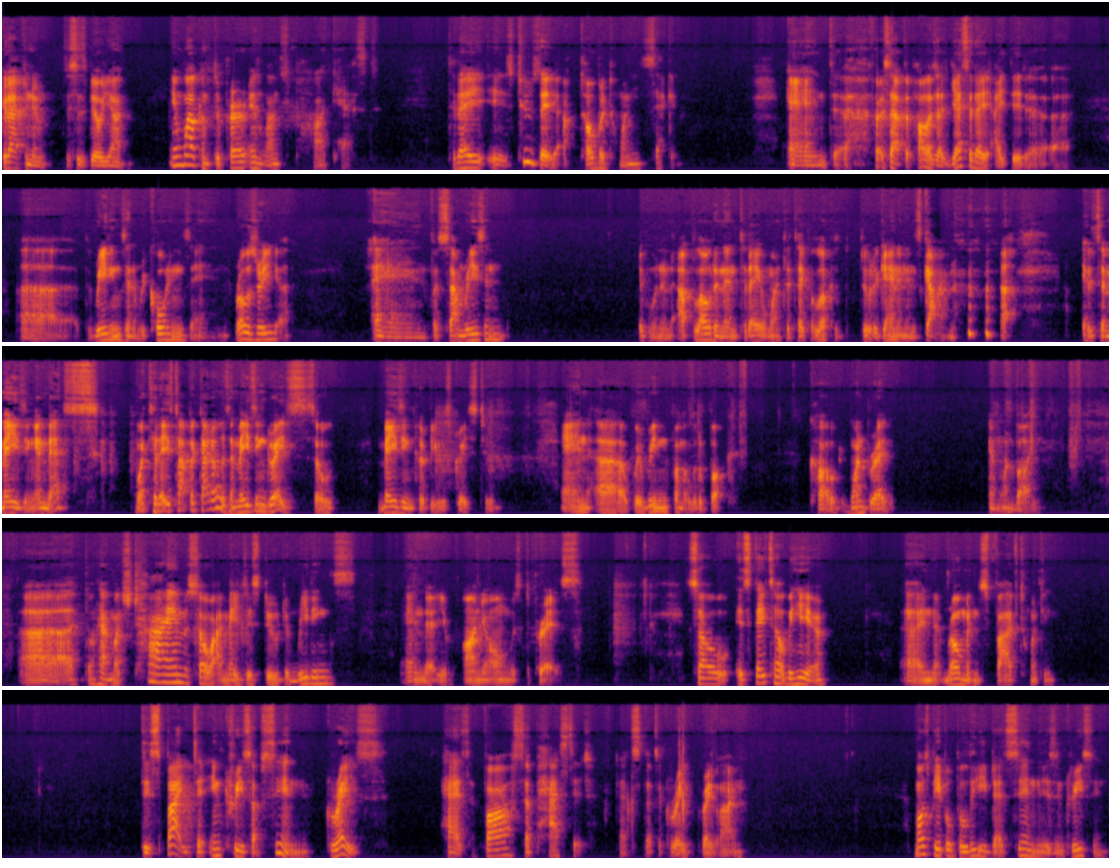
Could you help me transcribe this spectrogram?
Good afternoon. This is Bill Young, and welcome to Prayer and Lunch Podcast. Today is Tuesday, October 22nd. And uh, first, I have to apologize. Yesterday, I did uh, uh, the readings and the recordings and rosary, uh, and for some reason, it wouldn't upload. And then today, I went to take a look, do it again, and it's gone. it's amazing, and that's what today's topic title is Amazing Grace. So amazing could be with grace too. And uh, we're reading from a little book called One Bread and One Body. I uh, don't have much time, so I may just do the readings and uh, you're on your own with the prayers. So it states over here uh, in Romans 5.20, Despite the increase of sin, grace has far surpassed it. That's, that's a great, great line. Most people believe that sin is increasing.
